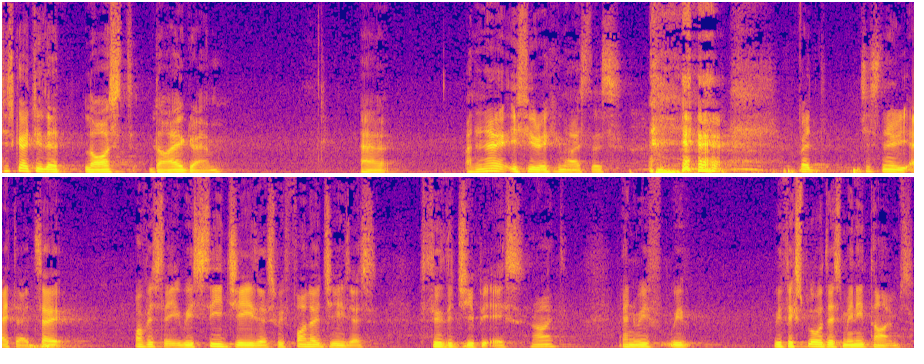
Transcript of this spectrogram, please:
just go to that last diagram. Uh, I don't know if you recognize this, but just to reiterate. So, obviously, we see Jesus, we follow Jesus through the GPS, right? And we've, we've, we've explored this many times.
